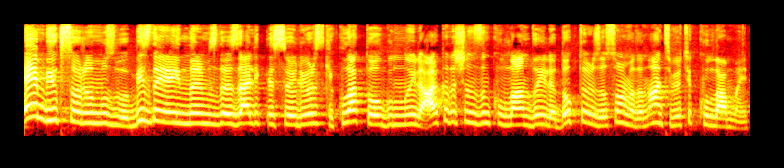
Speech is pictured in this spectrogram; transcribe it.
En büyük sorunumuz bu. Biz de yayınlarımızda özellikle söylüyoruz ki kulak dolgunluğuyla arkadaşınızın kullandığıyla doktorunuza sormadan antibiyotik kullanmayın.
